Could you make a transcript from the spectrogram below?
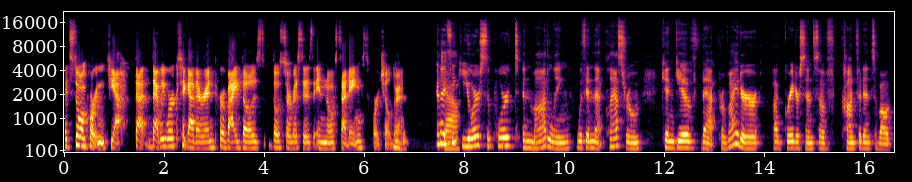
it's so important yeah that that we work together and provide those those services in those settings for children. And i yeah. think your support and modeling within that classroom can give that provider a greater sense of confidence about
